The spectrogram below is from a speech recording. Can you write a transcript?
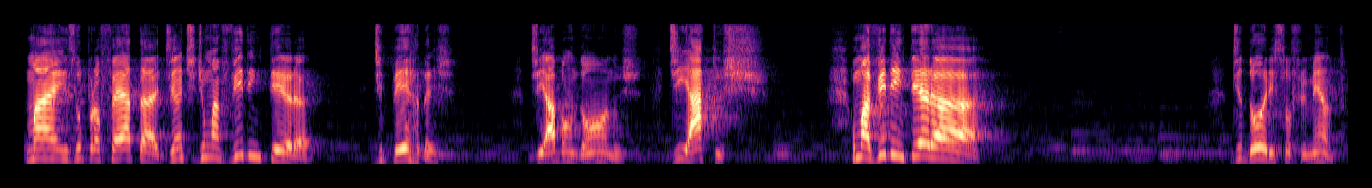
Mas o profeta, diante de uma vida inteira de perdas, de abandonos, de atos, uma vida inteira de dor e sofrimento,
